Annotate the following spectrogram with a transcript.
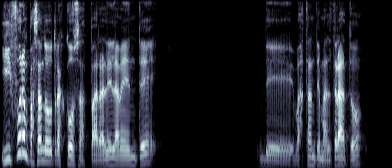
Y fueron pasando otras cosas paralelamente de bastante maltrato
